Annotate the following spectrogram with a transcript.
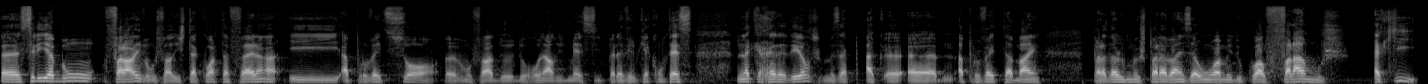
eh, seria bom falar, e vamos falar disto à quarta-feira, e aproveito só, eh, vamos falar do, do Ronaldo e do Messi para ver o que acontece na carreira deles, mas a- a- a- aproveito também para dar os meus parabéns a um homem do qual falamos aqui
